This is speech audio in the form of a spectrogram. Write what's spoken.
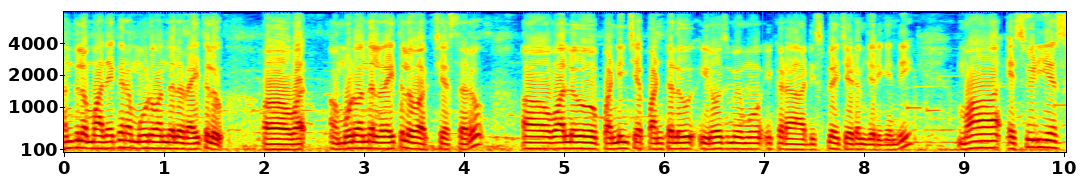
అందులో మా దగ్గర మూడు వందల రైతులు మూడు వందల రైతులు వర్క్ చేస్తారు. వాళ్ళు పండించే పంటలు ఈరోజు మేము ఇక్కడ డిస్ప్లే చేయడం జరిగింది. మా ఎస్విడిఎస్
